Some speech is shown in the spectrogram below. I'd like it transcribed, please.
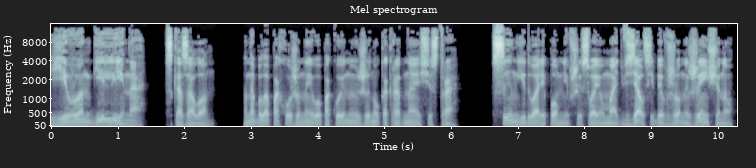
«Евангелина», — сказал он. Она была похожа на его покойную жену, как родная сестра. Сын, едва ли помнивший свою мать, взял себе в жены женщину,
